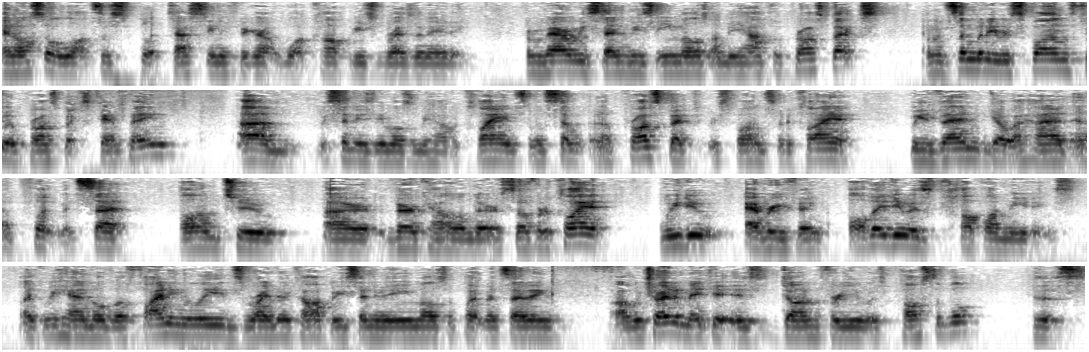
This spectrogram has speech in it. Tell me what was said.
and also lots of split testing to figure out what copy is resonating. From there, we send these emails on behalf of prospects. And when somebody responds to a prospect's campaign, um, we send these emails on behalf of clients. And when, some, a prospect responds to the client, we then go ahead and appointment set onto our, their calendar. So for the client, we do everything. All they do is hop on meetings. Like we handle the finding the leads, writing a copy, sending the emails, appointment setting. Uh, we try to make it as done for you as possible because it's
